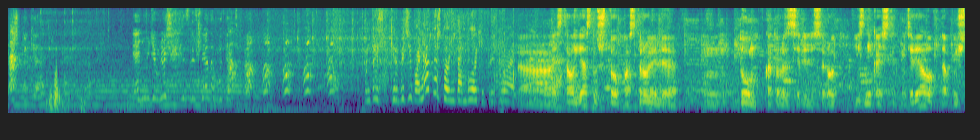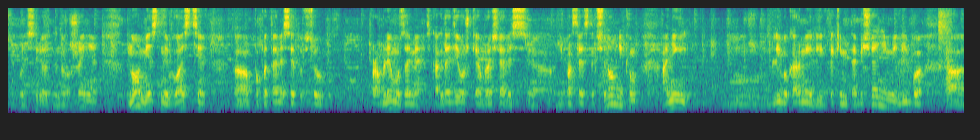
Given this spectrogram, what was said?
Три штуки. Я не удивлюсь, если следом вот эти. Ну, то есть кирпичи, понятно, что они там блоки прикрывают? А, И стало ясно, что построили дом, в который заселили сирот, из некачественных материалов, допущены были серьезные нарушения, но местные власти э, попытались эту всю проблему замять. Когда девушки обращались э, непосредственно к чиновникам, они либо кормили их какими-то обещаниями, либо э,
